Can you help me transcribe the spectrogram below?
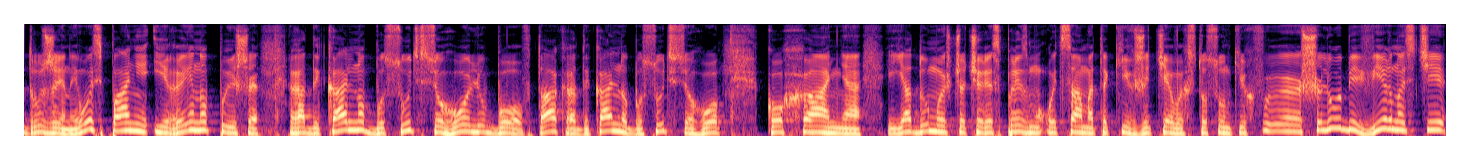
дружини. І Ось пані Ірино пише: радикально, бо суть всього любов. Так, радикально, бо суть всього кохання. І я думаю, що через призму ось саме таких життєвих стосунків. Шлюбі, вірності.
